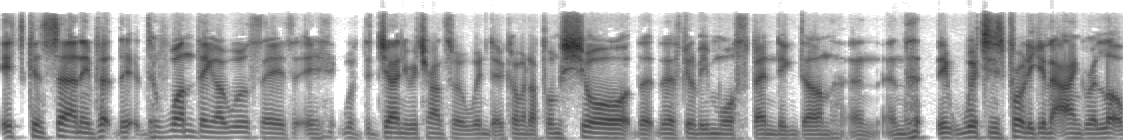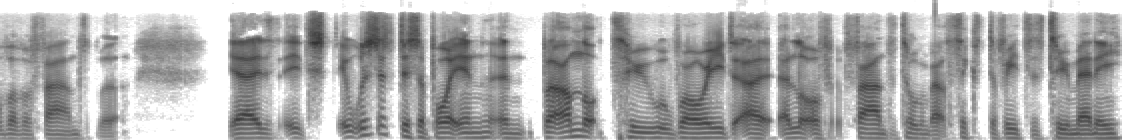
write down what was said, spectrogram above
it's concerning. But the, the one thing I will say is, eh, with the January transfer window coming up, I'm sure that there's going to be more spending done, and and it, which is probably going to anger a lot of other fans. But yeah, it's, it's it was just disappointing, and but I'm not too worried. Uh, a lot of fans are talking about six defeats is too many.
